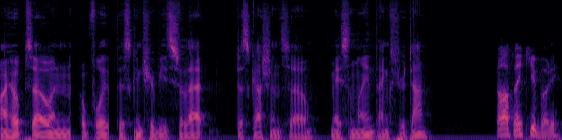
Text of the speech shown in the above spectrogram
I hope so, and hopefully this contributes to that discussion. So, Mason Lane, thanks for your time. Oh, thank you, buddy.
